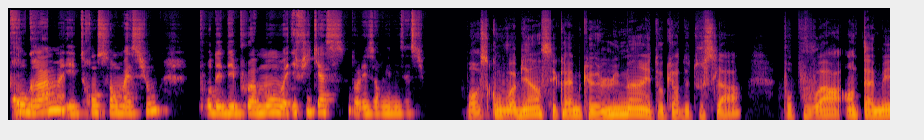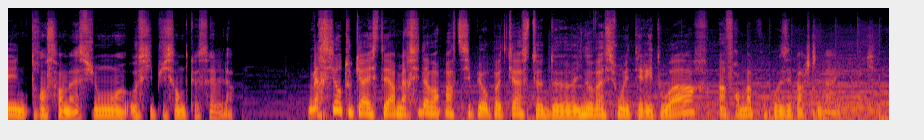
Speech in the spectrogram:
programme et transformation pour des déploiements efficaces dans les organisations. Bon, ce qu'on voit bien, c'est quand même que l'humain est au cœur de tout cela pour pouvoir entamer une transformation aussi puissante que celle-là. Merci en tout cas Esther, merci d'avoir participé au podcast de Innovation et Territoire, un format proposé par Schneider Electric.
